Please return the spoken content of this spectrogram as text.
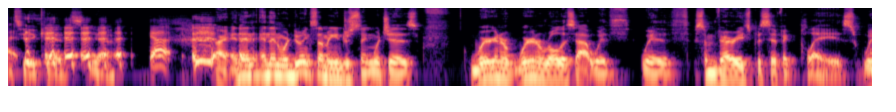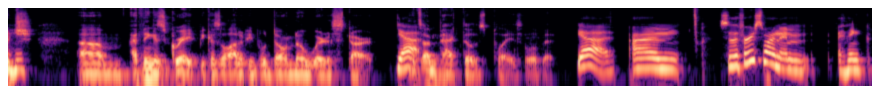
and see the kids. Yeah. yeah. All right, and then and then we're doing something interesting, which is we're gonna we're gonna roll this out with with some very specific plays, which Mm-hmm. um, I think is great because a lot of people don't know where to start. Yeah. let's unpack those plays a little bit. Yeah. Um, so the first one I'm, I think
